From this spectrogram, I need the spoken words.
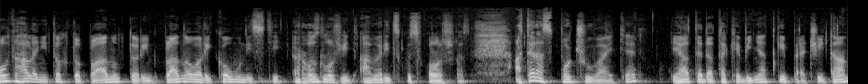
odhalení tohto plánu, ktorým plánovali komunisti rozložiť americkú spoločnosť. A teraz počúvajte, ja teda také vyňatky prečítam.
